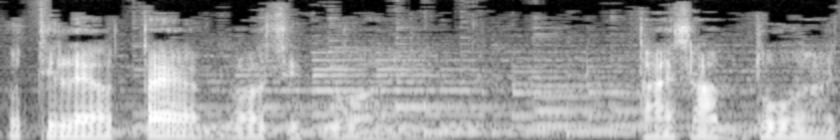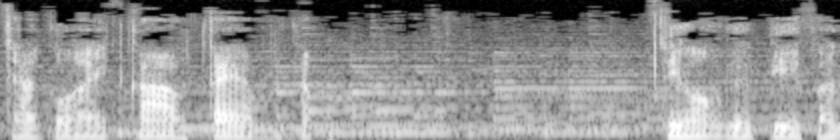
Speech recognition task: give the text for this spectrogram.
งวดที่แล้วแต้มร้อยสิบหน่วย ท้ายสามตัวอาจารย์ก็ให้เก้าแต้มนะครับ ที่ห้องเวปีฟัน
